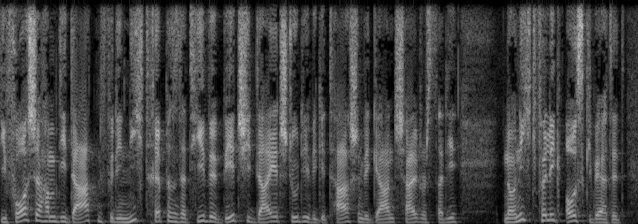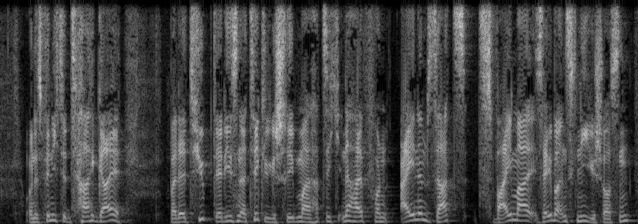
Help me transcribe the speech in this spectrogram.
Die Forscher haben die Daten für die nicht repräsentative Veggie Diet Studie vegetarischen veganen Children Study noch nicht völlig ausgewertet. Und das finde ich total geil, weil der Typ, der diesen Artikel geschrieben hat, hat sich innerhalb von einem Satz zweimal selber ins Knie geschossen.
